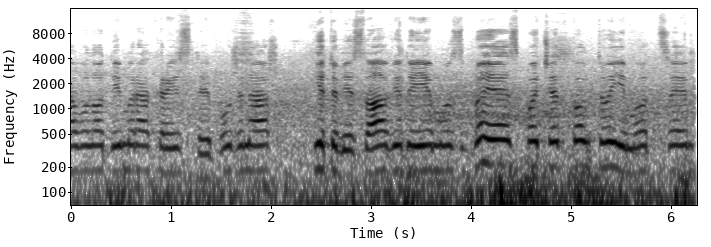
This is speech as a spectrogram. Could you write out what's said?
Володимира Христе, Боже наш, і тобі славу даємо з безпочатком Твоїм Отцем.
